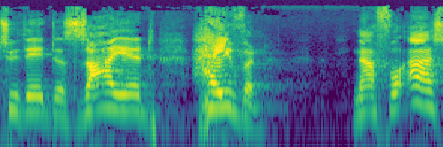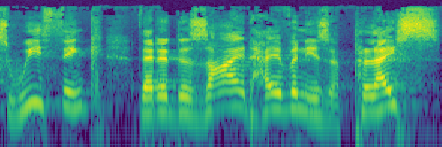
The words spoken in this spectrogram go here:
to their desired haven. Now, for us, we think that a desired haven is a place,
